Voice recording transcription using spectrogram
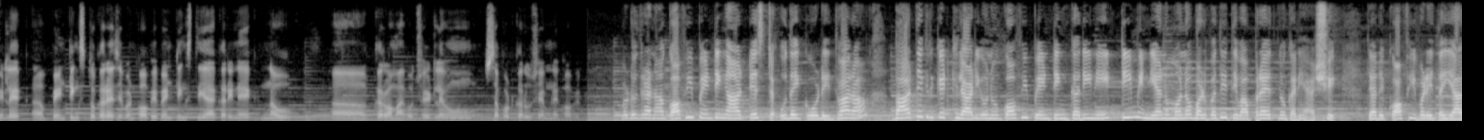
એટલે પેઇન્ટિંગ્સ તો કરે છે, પણ કોફી પેઇન્ટિંગ્સથી આ કરીને એક નવું કરવા માંગુ છું. એટલે હું સપોર્ટ કરું છું એમને કોફી વડોદરાના coffee painting artist Uday Kode દ્વારા ભારતીય ક્રિકેટ ખેલાડીઓનું કોફી પેઇન્ટિંગ કરીને ટીમ ઇન્ડિયાનું મનોબળ વધે તેવા પ્રયત્નો કર્યા છે. ત્યારે કોફી વડે તૈયાર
